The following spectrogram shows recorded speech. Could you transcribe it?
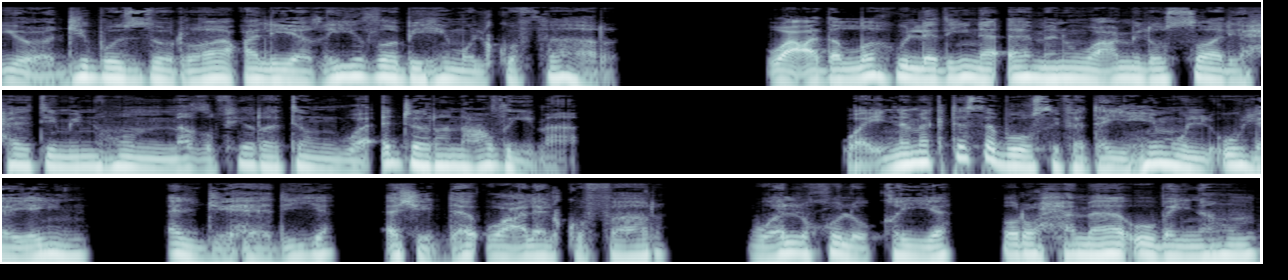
يعجب الزراع ليغيظ بهم الكفار. وعد الله الذين آمنوا وعملوا الصالحات منهم مغفرة وأجرا عظيما. وإنما اكتسبوا صفتيهم الأوليين الجهادية أشداء على الكفار والخلقية رحماء بينهم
